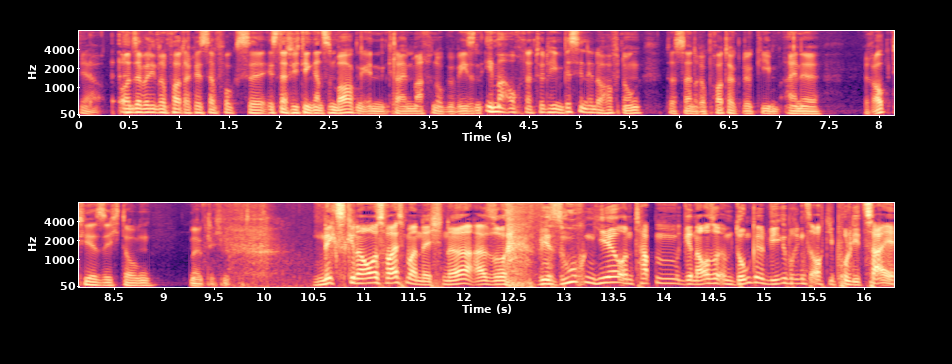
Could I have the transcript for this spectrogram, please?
Ja. Unser Berlin-Reporter Christian Fuchs äh, ist natürlich den ganzen Morgen in Kleinmachnow gewesen. Immer auch natürlich ein bisschen in der Hoffnung, dass sein Reporterglück ihm eine Raubtiersichtung möglich macht. Nix genaues weiß man nicht, ne? Also wir suchen hier und tappen genauso im Dunkeln wie übrigens auch die Polizei.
